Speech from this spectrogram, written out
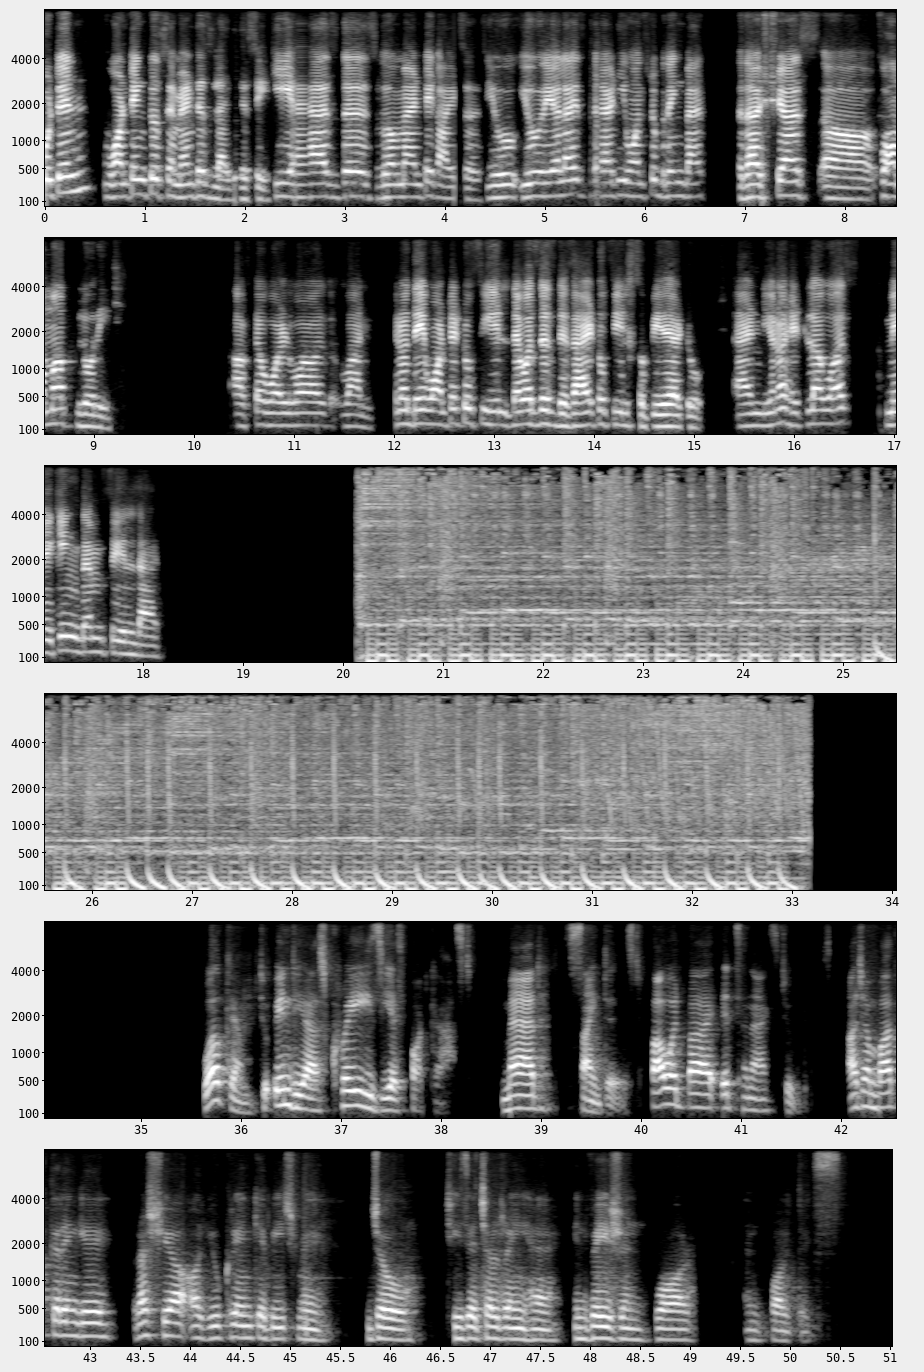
Putin wanting to cement his legacy. He has this romantic ideas. You you realize that he wants to bring back Russia's uh, former glory after World War One. You know, they wanted to feel there was this desire to feel superior to, and you know, Hitler was making them feel that. Welcome to India's craziest podcast, Mad Scientist, powered by It's an Act Studios. आज हम बात करेंगे Russia और Ukraine के बीच में जो चीज़ें चल रही हैं इन्वेजन वॉर एंड पॉलिटिक्स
